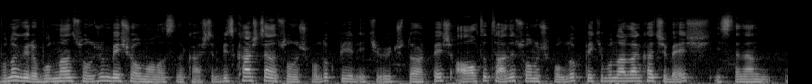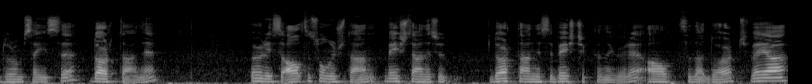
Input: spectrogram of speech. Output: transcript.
buna göre bulunan sonucun 5 olma olasılığı kaçtır? Biz kaç tane sonuç bulduk? 1, 2, 3, 4, 5, 6 tane sonuç bulduk. Peki bunlardan kaçı 5? İstenen durum sayısı 4 tane. Öyleyse 6 sonuçtan 5 tanesi 4 tanesi 5 çıktığına göre 6 da 4 veya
